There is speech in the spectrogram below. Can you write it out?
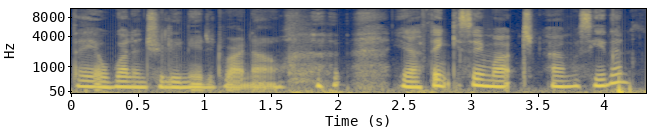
they are well and truly needed right now. yeah, thank you so much. And we'll see you then.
